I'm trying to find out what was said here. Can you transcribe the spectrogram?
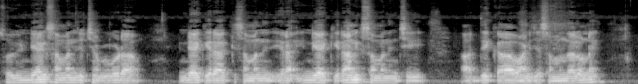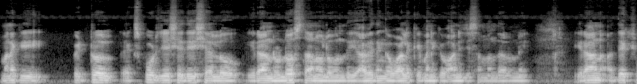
సో ఇండియాకి సంబంధించి వచ్చినప్పుడు కూడా ఇండియాకి ఇరాక్కి సంబంధించి ఇరా ఇండియాకి ఇరాన్కి సంబంధించి ఆర్థిక వాణిజ్య సంబంధాలు ఉన్నాయి. మనకి పెట్రోల్ ఎక్స్పోర్ట్ చేసే దేశాల్లో ఇరాన్ రెండో స్థానంలో ఉంది. ఆ విధంగా వాళ్ళకి మనకి వాణిజ్య సంబంధాలు ఉన్నాయి. ఇరాన్ అధ్యక్ష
